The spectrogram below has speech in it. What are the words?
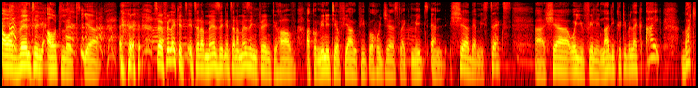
our venting outlet. Yeah. so I feel like it's, it's an amazing it's an amazing thing to have a community of young people who just like meet and share their mistakes uh, share where you feel inadequate. You be like, I, but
